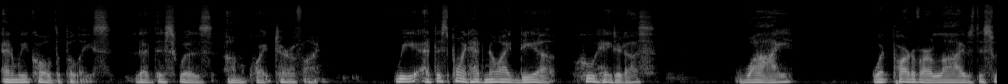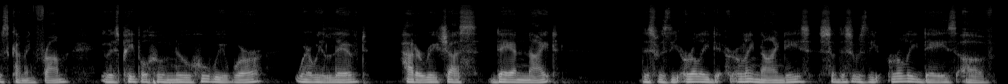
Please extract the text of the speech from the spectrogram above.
And we called the police, that this was um, quite terrifying. We, at this point, had no idea who hated us, why, what part of our lives this was coming from. It was people who knew who we were, where we lived, how to reach us day and night. This was the early early 90s, so this was the early days of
